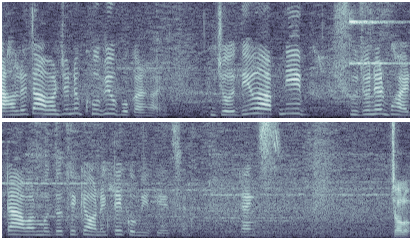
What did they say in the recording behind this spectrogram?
তাহলে তো আমার জন্য খুবই উপকার হয়। যদিও আপনি সুজনের ভয়টা আমার মধ্যে থেকে অনেকটাই কমিয়ে দিয়েছেন। থ্যাঙ্কস চলো।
